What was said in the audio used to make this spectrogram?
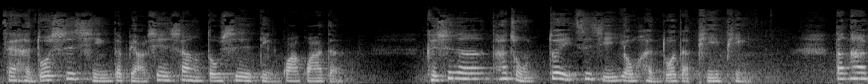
在很多事情的表现上都是顶呱呱的，可是呢，他总对自己有很多的批评。当他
